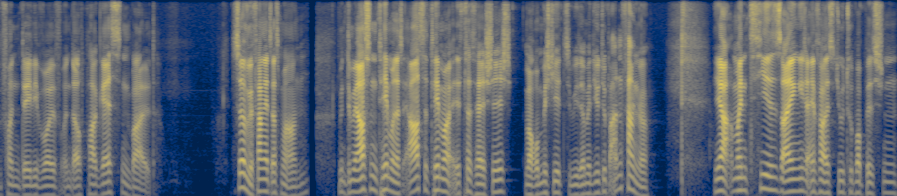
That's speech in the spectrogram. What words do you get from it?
von Daily Wolf und auch ein paar Gästen bald. So, wir fangen jetzt erstmal an mit dem ersten Thema. Das erste Thema ist tatsächlich, warum ich jetzt wieder mit YouTube anfange. Ja, mein Ziel ist es eigentlich einfach als YouTuber ein bisschen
